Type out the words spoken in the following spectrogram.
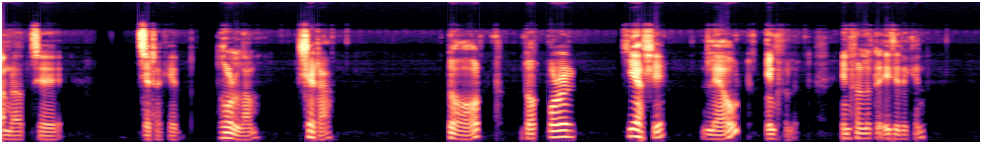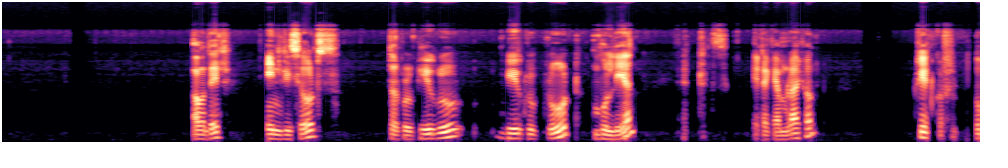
আমরা হচ্ছে যেটাকে ধরলাম সেটা ডট ডট পরের কি আসে? লেআউট ইনফেলাইট ইনফেলাইট এই যে দেখেন, আমাদের ইন রিসোর্স তারপর view group view group root boolean অ্যাট্রিক্স এটাকে আমরা এখন ক্রিয়েট করে ফেলব তো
